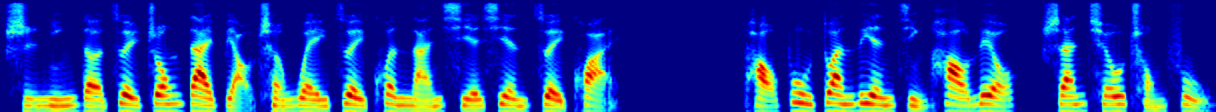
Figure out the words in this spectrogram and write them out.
使您的最终代表成为最困难斜线最快。跑步锻炼井号六山丘重复。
